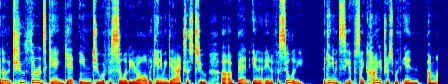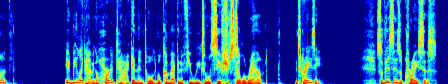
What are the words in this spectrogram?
Another two thirds can't get into a facility at all. They can't even get access to a, bed in a, in a facility. They can't even see a psychiatrist within a month. It would be like having a heart attack and then told, we'll come back in a few weeks and we'll see if you're still around. It's crazy. So, this is a crisis.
